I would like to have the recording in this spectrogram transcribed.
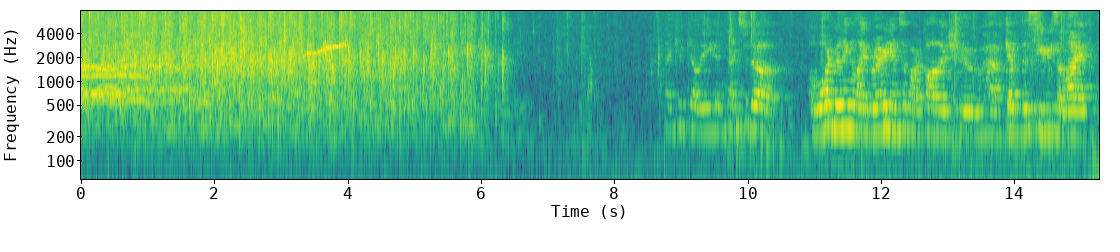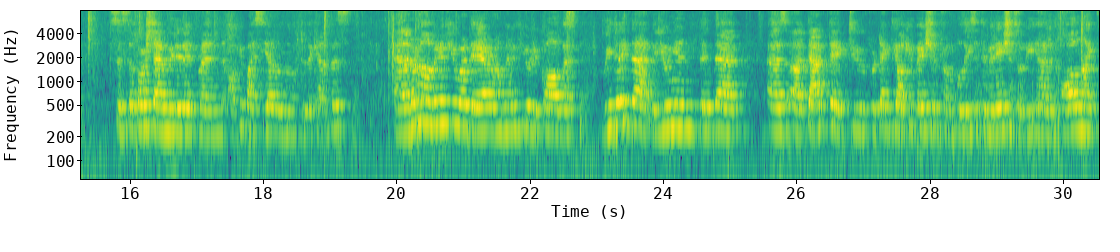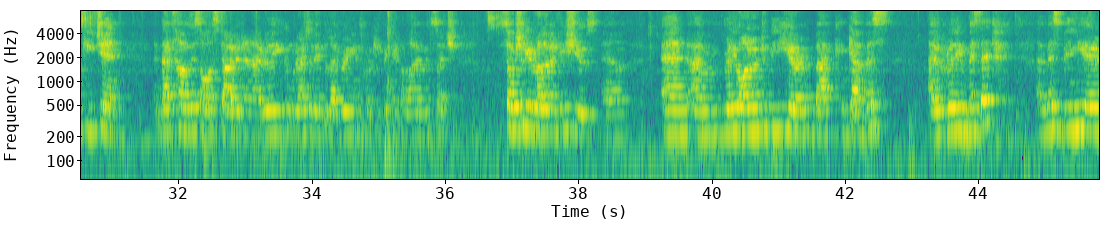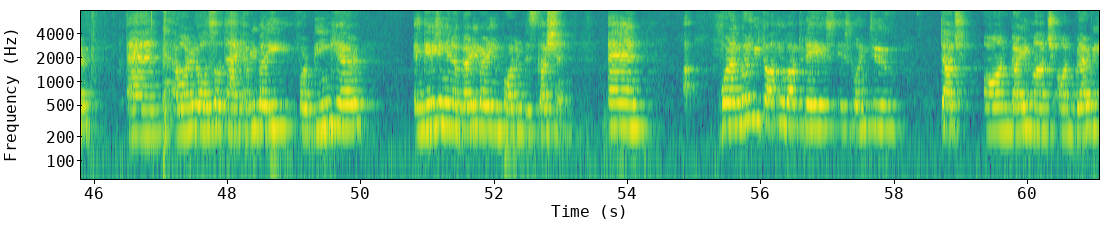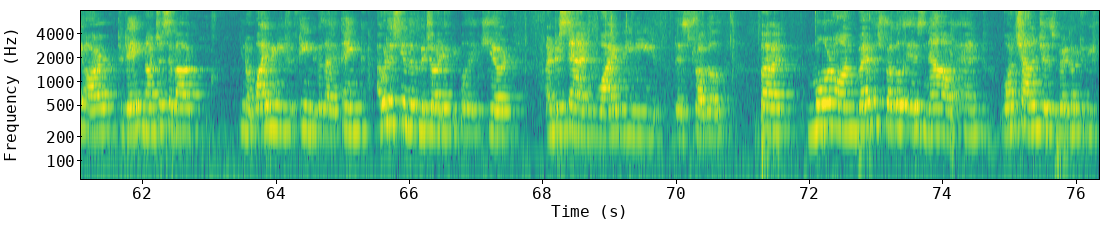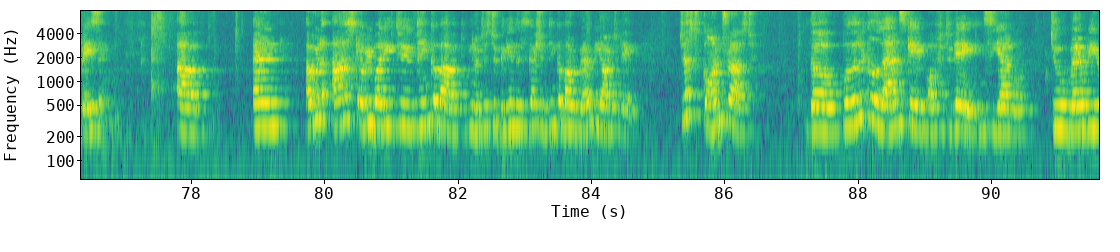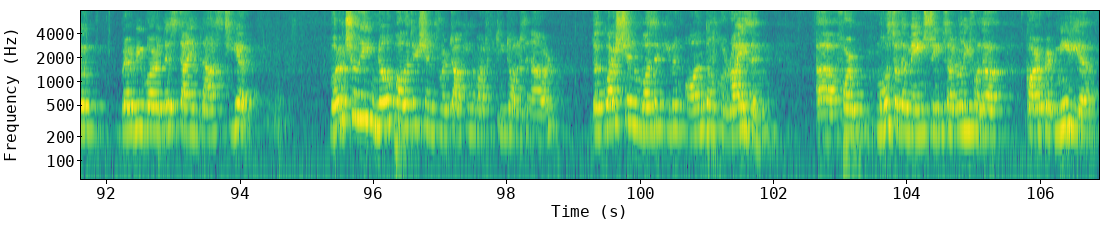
Kelly, and thanks to the award-winning librarians of our college who have kept this series alive since the first time we did it when Occupy Seattle moved to the campus. And I don't know how many of you were there or how many of you recall, but we did that, the union did that as a tactic to protect the occupation from police intimidation. So we had an all-night teach-in, and that's how this all started, and I really congratulate the librarians for keeping it alive with such socially relevant issues. Uh, and I'm really honored to be here back in campus. I really miss it. I miss being here. And I wanted to also thank everybody for being here, engaging in a very, very important discussion. And uh, what I'm going to be talking about today is, is going to touch on very much on where we are today, not just about you know, why we need 15, because I think, I would assume that the majority of people here understand why we need this struggle, but more on where the struggle is now and what challenges we're going to be facing. Uh, and I would ask everybody to think about, you know, just to begin the discussion, think about where we are today. Just contrast the political landscape of today in Seattle to where we, where we were this time last year. Virtually no politicians were talking about $15 an hour. The question wasn't even on the horizon uh, for most of the mainstream, certainly for the corporate media.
